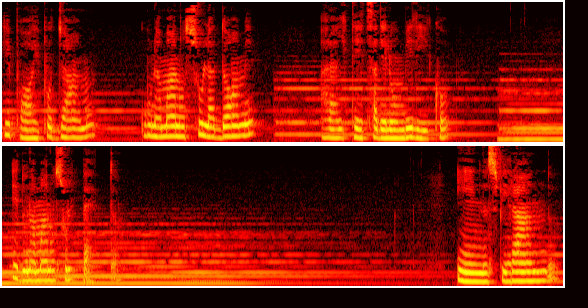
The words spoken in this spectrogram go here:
e poi poggiamo una mano sull'addome all'altezza dell'ombelico ed una mano sul petto. Inspirando,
